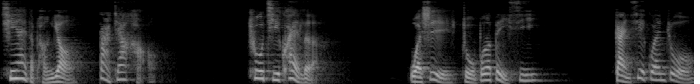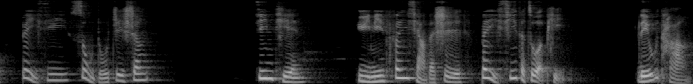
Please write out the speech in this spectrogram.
亲爱的朋友，大家好，初七快乐！我是主播贝西，感谢关注贝西诵读之声。今天与您分享的是贝西的作品《流淌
